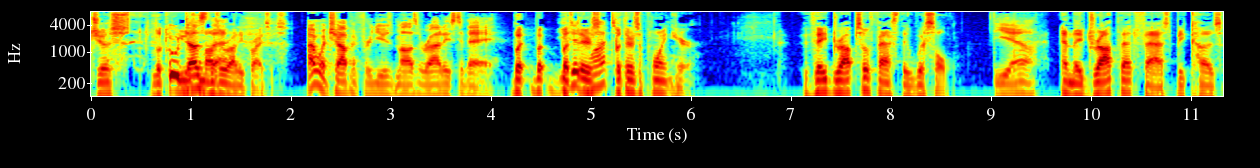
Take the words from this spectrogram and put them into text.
just look Who at used does that? Maserati prices. I went shopping for used Maseratis today. But but but did there's what? but there's a point here. They drop so fast they whistle. Yeah. And they drop that fast because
